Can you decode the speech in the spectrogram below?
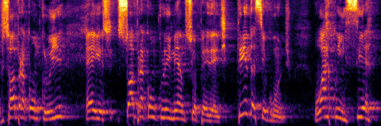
Só para concluir, é isso. Só para concluir mesmo, senhor presidente. 30 segundos. O arco em C,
